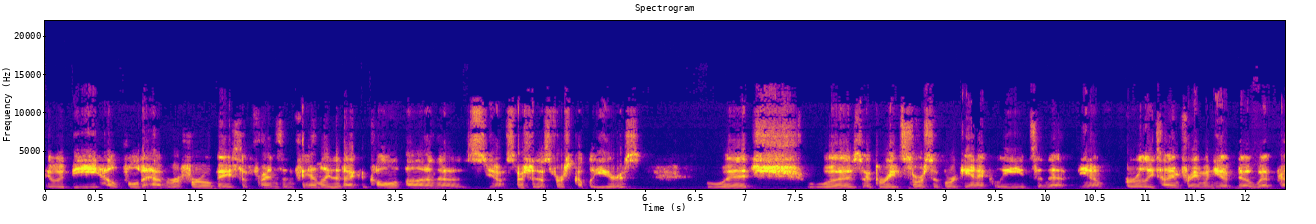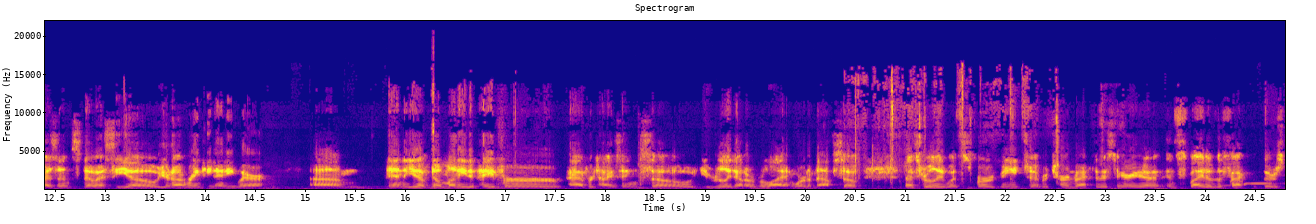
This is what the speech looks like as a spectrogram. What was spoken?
it would be helpful to have a referral base of friends and family that I could call upon on those, you know, especially those first couple of years, which was a great source of organic leads in that, you know, early time frame when you have no web presence, no SEO, you're not ranking anywhere, um, and you have no money to pay for advertising, so you really got to rely on word of mouth. So that's really what spurred me to return back to this area, in spite of the fact that there's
